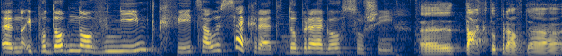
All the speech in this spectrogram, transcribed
E, no i podobno w nim tkwi cały sekret dobrego sushi. E, tak, to prawda.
